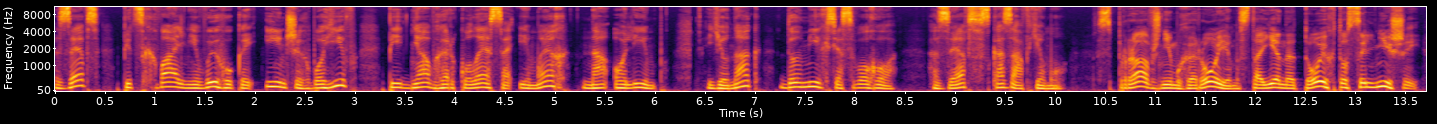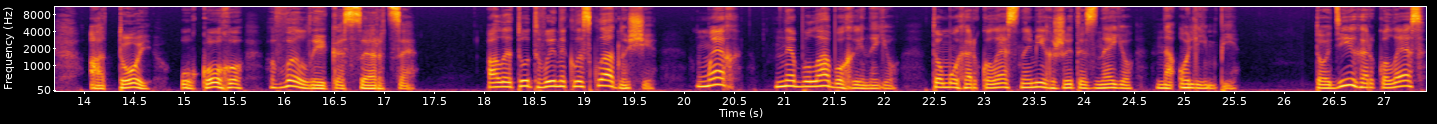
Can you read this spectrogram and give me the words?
Зевс під схвальні вигуки інших богів підняв Геркулеса і Мех на Олімп. Юнак домігся свого. Зевс сказав йому: Справжнім героєм стає не той, хто сильніший, а той, у кого велике серце. Але тут виникли складнощі. Мех не була богинею, тому Геркулес не міг жити з нею на Олімпі. Тоді Геркулес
